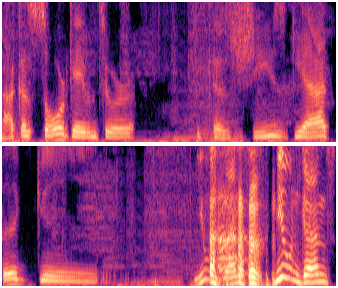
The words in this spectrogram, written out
not because Sword gave them to her, because she's got the guns. Mutant guns, mutant guns,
